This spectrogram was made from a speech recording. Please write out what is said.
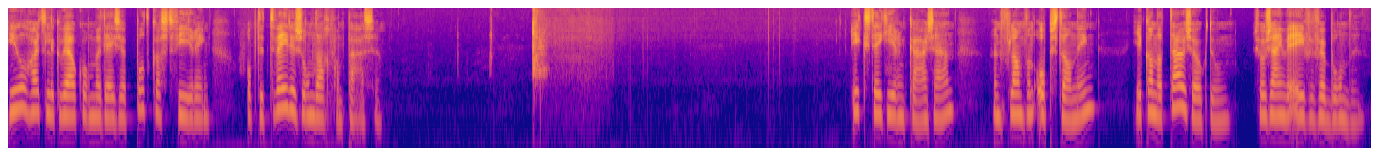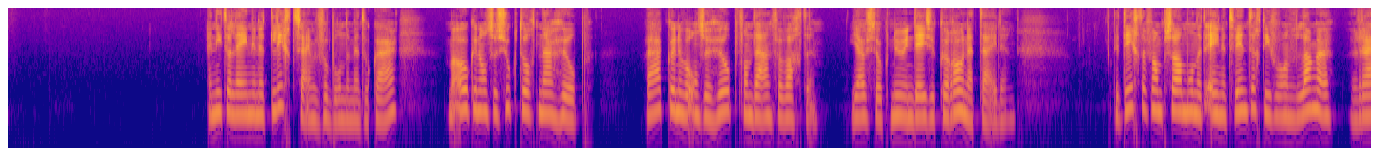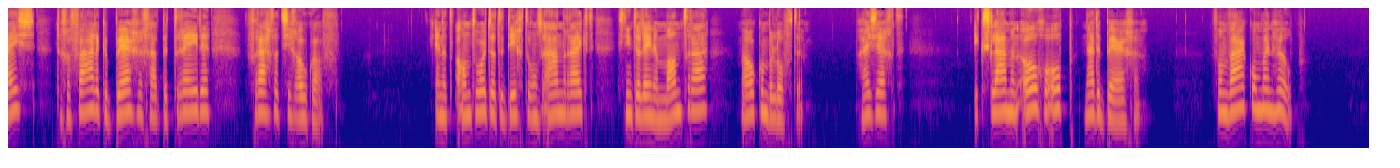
Heel hartelijk welkom bij deze podcastviering op de tweede zondag van Pasen. Ik steek hier een kaars aan, een vlam van opstanding. Je kan dat thuis ook doen, zo zijn we even verbonden. En niet alleen in het licht zijn we verbonden met elkaar, maar ook in onze zoektocht naar hulp. Waar kunnen we onze hulp vandaan verwachten? Juist ook nu in deze coronatijden. De dichter van Psalm 121, die voor een lange reis de gevaarlijke bergen gaat betreden, vraagt het zich ook af. En het antwoord dat de dichter ons aanreikt is niet alleen een mantra, maar ook een belofte. Hij zegt: Ik sla mijn ogen op naar de bergen. Van waar komt mijn hulp?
